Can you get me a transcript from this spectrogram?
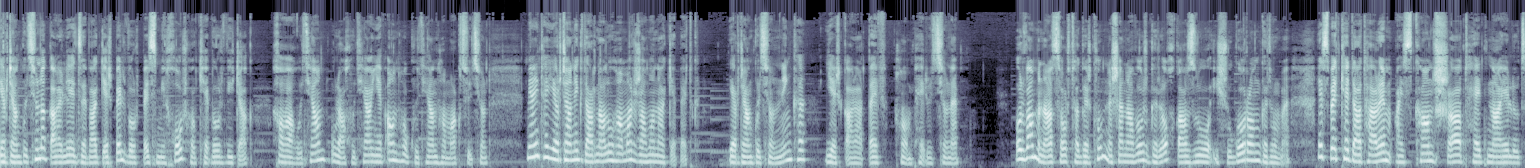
Երջանկությունը կարելի է ձևակերպել որպես մի խոր հոգևոր վիճակ՝ խաղաղության, ուրախության եւ անհոգության համակցություն։ Միայն թե երջանիկ դառնալու համար ժամանակ է պետք։ Երջանկությունն ինքը երկարատև համբերություն է։ Օրվա մնացորդը գրքում նշանավոր գրող Կազուո Իշուգորոն գրում է. Ես պետք է դադարեմ այսքան շատ հետ նայելուց,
